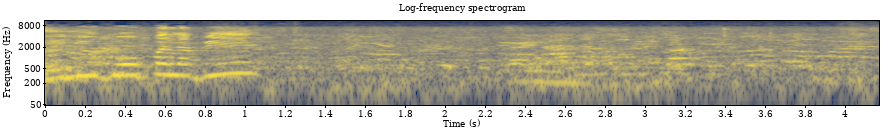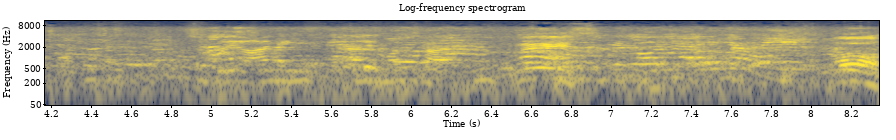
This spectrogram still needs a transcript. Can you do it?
Nilugo pala, Bi. Kain muna kami. Ito yung aming almusal. Oh.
